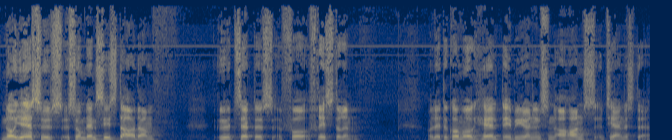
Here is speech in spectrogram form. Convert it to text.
Når Jesus, som den siste Adam, utsettes for fristeren, og Dette kom også helt i begynnelsen av hans tjeneste,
